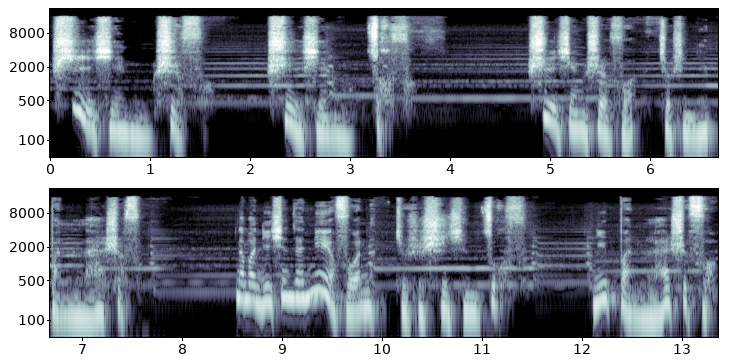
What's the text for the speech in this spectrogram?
是心是佛。世心作佛，世心是佛，就是你本来是佛。那么你现在念佛呢，就是世心作佛。你本来是佛，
